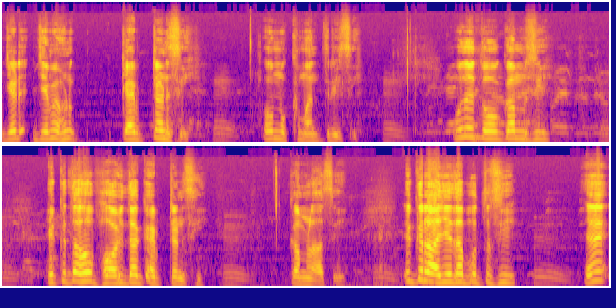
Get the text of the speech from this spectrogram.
ਜਿਹੜੇ ਜਿਵੇਂ ਹੁਣ ਕੈਪਟਨ ਸੀ। ਉਹ ਮੁੱਖ ਮੰਤਰੀ ਸੀ। ਉਹਦੇ ਦੋ ਕੰਮ ਸੀ। ਇੱਕ ਤਾਂ ਉਹ ਫੌਜ ਦਾ ਕੈਪਟਨ ਸੀ। ਕਮਲਾ ਸੀ। ਇੱਕ ਰਾਜੇ ਦਾ ਪੁੱਤ ਸੀ। ਹੂੰ? ਹੈ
